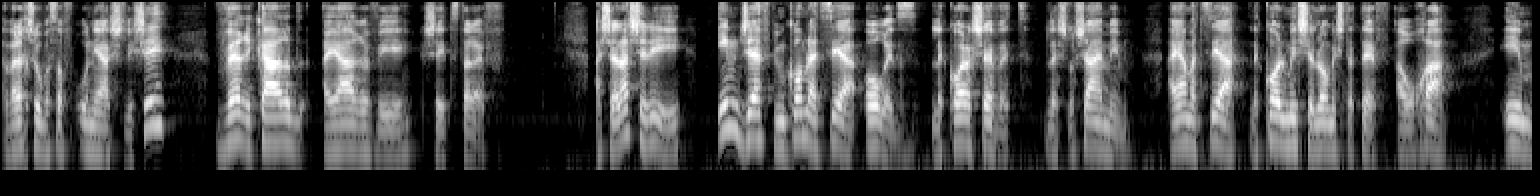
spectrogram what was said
אבל איכשהו בסוף הוא נהיה השלישי, וריקארד היה הרביעי שהצטרף. השאלה שלי היא, אם ג'ף במקום להציע אורז לכל השבט לשלושה ימים, היה מציע לכל מי שלא משתתף ארוחה עם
